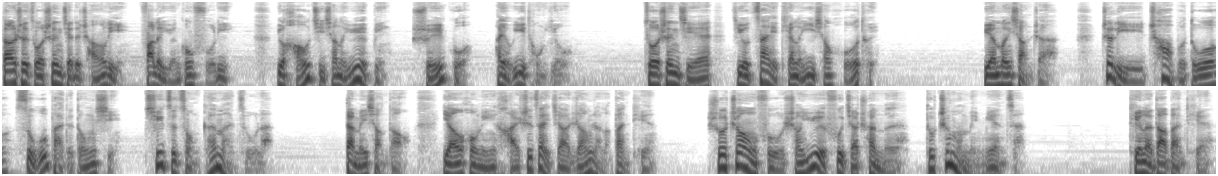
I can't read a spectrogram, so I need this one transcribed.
当时左胜杰的厂里发了员工福利。有好几箱的月饼、水果，还有一桶油。左胜杰又再添了一箱火腿。原本想着这里差不多四五百的东西，妻子总该满足了，但没想到杨红玲还是在家嚷嚷了半天，说丈夫上岳父家串门都这么没面子。听了大半天，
